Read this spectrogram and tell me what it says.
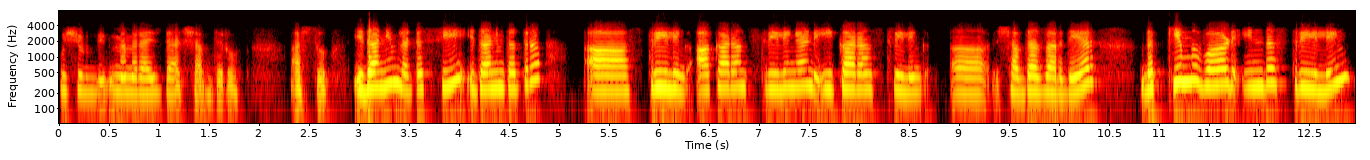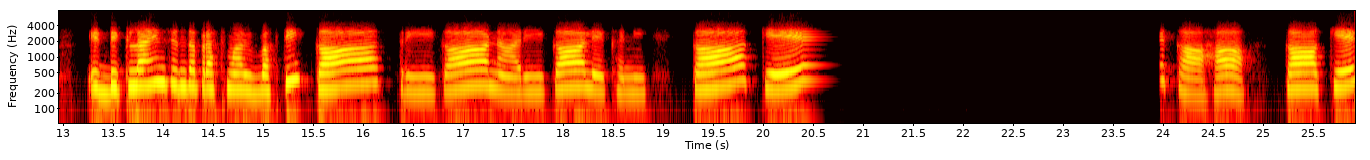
we should be memorize that shabd roop अस्तु। इदानीं लेटस् सि इदानीं तत्र स्त्रीलिङ्ग्, आकारान् स्त्रीलिङ्ग् एण्ड् ईकारान् स्त्रीलिङ्ग् शब्दास् आर् देयर् द किं वर्ड् इन् द स्त्रीलिङ्ग् इट् डिक्लैन्स् इन् द प्रथमा विभक्ति का स्त्री का नारी का लेखनी का के काः का के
